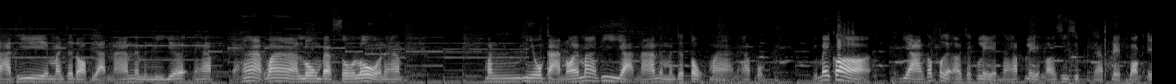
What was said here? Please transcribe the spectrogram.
กาสที่มันจะดรอปหยาดน้ำเนี่ยมันมีเยอะนะครับ แต่ถ้าหากว่าลงแบบโซโล่นะครับ มันมีโอกาสน้อยมากที่หยาดน้ำเนี่ยมันจะตกมานะครับผม หรือไม่ก็ย่างก็เปิดเอาจากเลทนะครับ เลท140นะครับ เลทบล็อก A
